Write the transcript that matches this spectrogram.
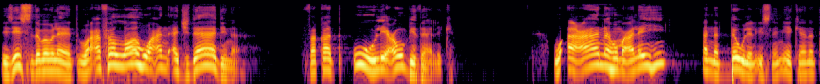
И здесь добавляет فقد أولعوا بذلك وأعانهم عليه أن الدولة الإسلامية كانت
